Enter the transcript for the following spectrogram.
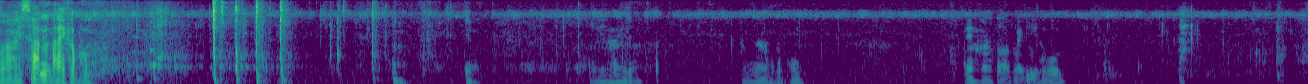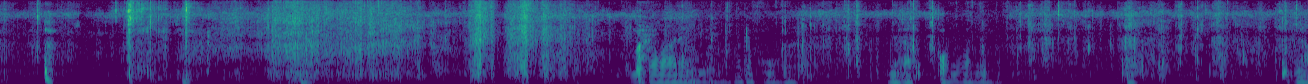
ว้ายสั้นหลายครับผมไรเด้องามครับผมเดี๋ยวหาต่อตัวพี่ครับผม มันก็ว่าได้ที่ไหนก็จะผูกมานี่ครับอ่อนวันเลยครับเดี๋ยว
